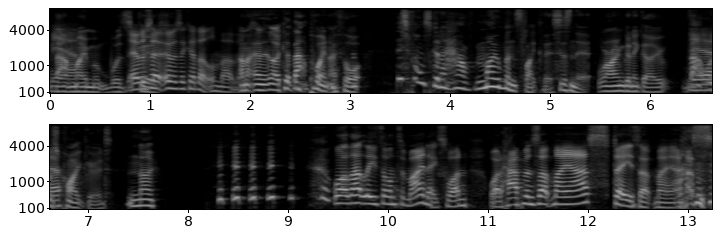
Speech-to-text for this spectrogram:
that moment was It was good. a, it was a good little moment. and, and like at that point I thought this film's gonna have moments like this, isn't it? Where I'm gonna go, that was quite good. No, Well, that leads on to my next one. What happens up my ass stays up my ass.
